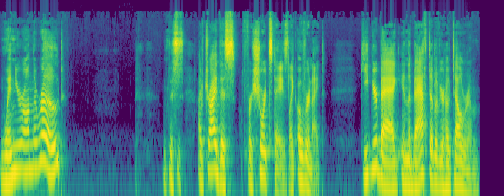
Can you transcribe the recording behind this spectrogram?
when you're on the road, this is I've tried this for short stays, like overnight. Keep your bag in the bathtub of your hotel room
